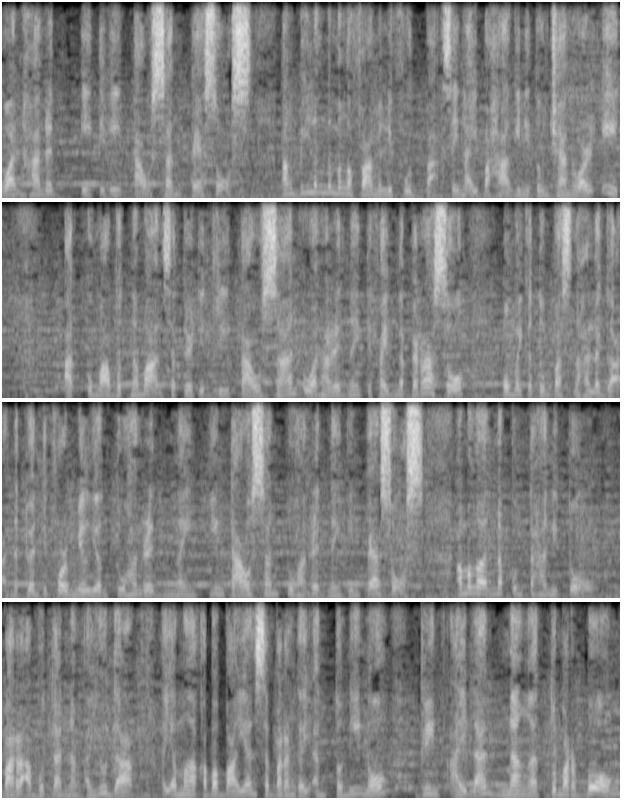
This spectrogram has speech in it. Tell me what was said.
188,000 pesos. Ang bilang ng mga family food packs ay naibahagi nitong January 8 at umabot naman sa 33,195 na peraso o may katumbas na halaga na 24,219,219 pesos. Ang mga napuntahan nito para abutan ng ayuda ay ang mga kababayan sa Barangay Antonino, Green Island ng Tumarbong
